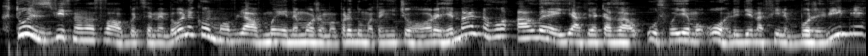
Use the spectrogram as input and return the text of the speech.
Хтось, звісно, назвав би це недоліком, мовляв, ми не можемо придумати нічого оригінального, але, як я казав у своєму огляді на фільм Божевільні,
